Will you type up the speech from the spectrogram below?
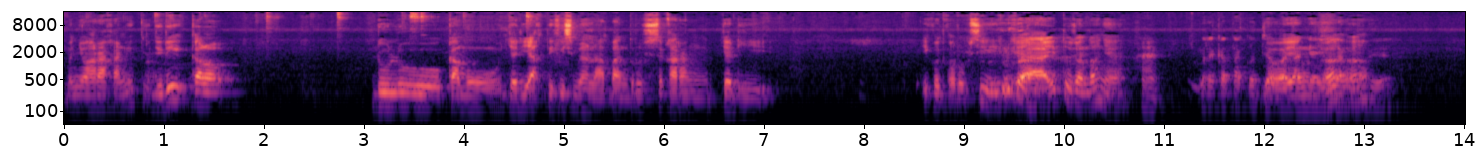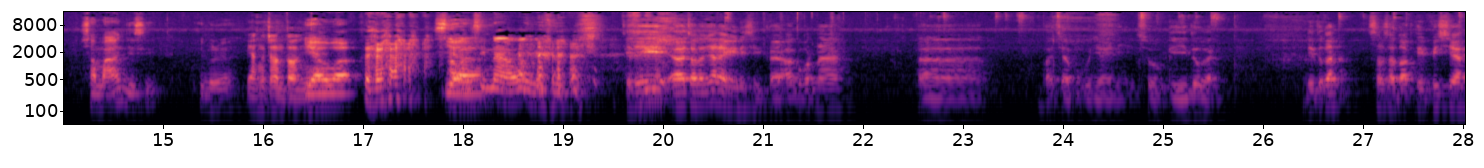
menyuarakan itu. Jadi kalau dulu kamu jadi aktivis 98 terus sekarang jadi ikut korupsi, ya itu contohnya. mereka takut Bahwa yang- jabatannya hilang eh. gitu ya Sama aja sih sebenarnya. Yang contohnya Ya, wa, ya sinawang ya Jadi eh, contohnya kayak gini sih, kayak aku pernah eh, baca bukunya ini Sugi itu kan. Dia itu kan salah satu aktivis yang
